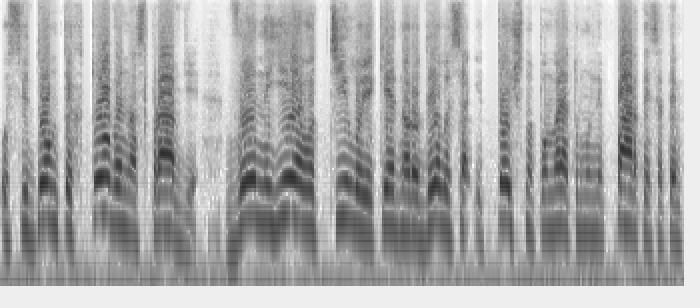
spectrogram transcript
Усвідомте, хто ви насправді. Ви не є от тіло, яке народилося і точно помре, тому не партеся тим,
